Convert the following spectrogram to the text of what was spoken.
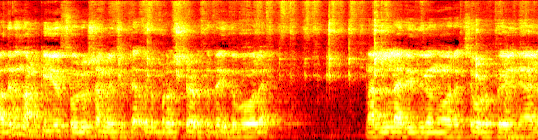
അതിന് നമുക്ക് ഈ ഒരു സൊല്യൂഷൻ വെച്ചിട്ട് ഒരു ബ്രഷ് എടുത്തിട്ട് ഇതുപോലെ നല്ല രീതിയിൽ ഒന്ന് ഉരച്ചു കൊടുത്തു കഴിഞ്ഞാൽ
